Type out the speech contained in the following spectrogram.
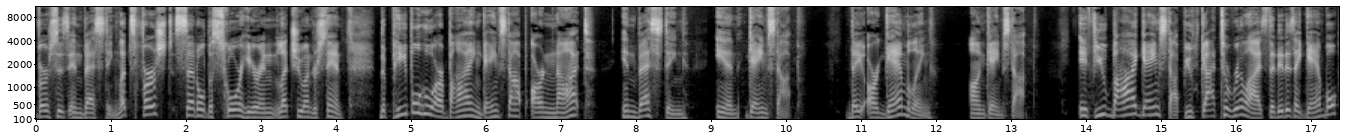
versus investing. Let's first settle the score here and let you understand. The people who are buying GameStop are not investing in GameStop. They are gambling on GameStop. If you buy GameStop, you've got to realize that it is a gamble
